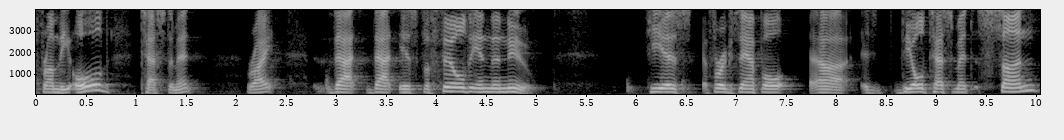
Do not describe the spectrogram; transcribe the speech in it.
from the Old Testament, right, that, that is fulfilled in the New. He is, for example, uh, the Old Testament Son,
